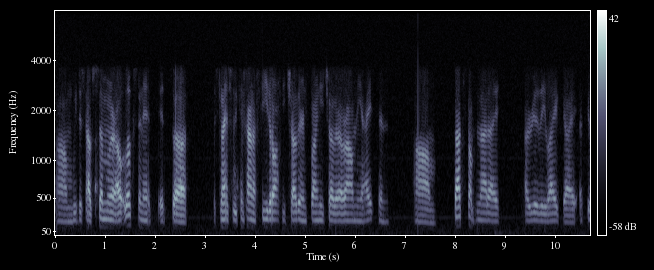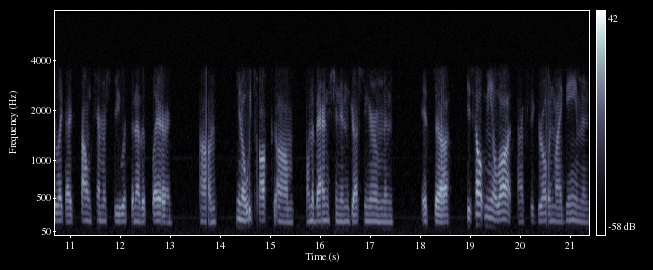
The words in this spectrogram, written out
um, we just have similar outlooks, and it it's uh, it's nice we can kind of feed off each other and find each other around the ice, and um, that's something that I I really like. I, I feel like I found chemistry with another player, and um, you know we talk um, on the bench and in the dressing room, and it's uh, he's helped me a lot actually grow in my game and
